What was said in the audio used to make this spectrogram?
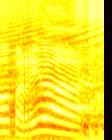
Vamos para arriba.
